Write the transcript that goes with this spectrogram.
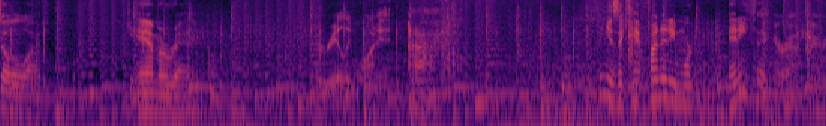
Still alive. Gamma ray. I really want it. Ah. Thing is, I can't find any more anything around here.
